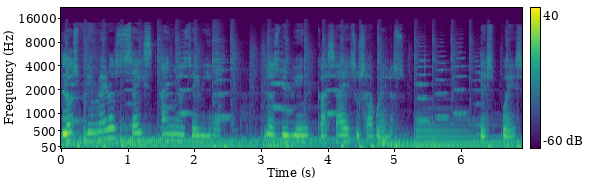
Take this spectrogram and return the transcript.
Los primeros seis años de vida los vivió en casa de sus abuelos, Después,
